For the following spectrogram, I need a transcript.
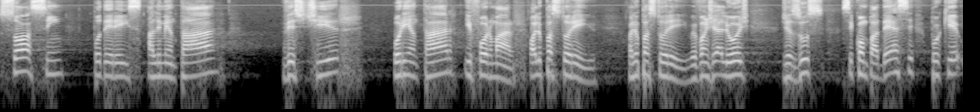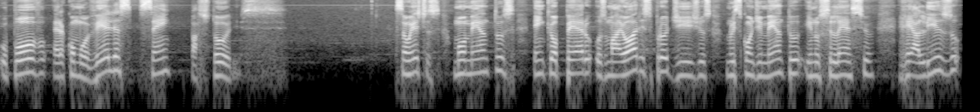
Só assim podereis alimentar, vestir, orientar e formar. Olha o pastoreio. Olha o pastoreio. O evangelho hoje, Jesus se compadece porque o povo era como ovelhas sem pastores. São estes momentos em que opero os maiores prodígios no escondimento e no silêncio, realizo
